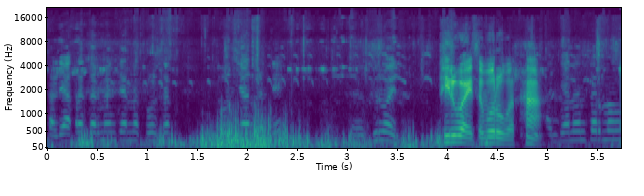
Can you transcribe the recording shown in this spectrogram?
साडे अकरा दरम्यान त्यांना थोडंसं दोन चार घंटे अं, फिरवायचं. फिरवायचं बरोबर. हां. आणि त्यानंतर मग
